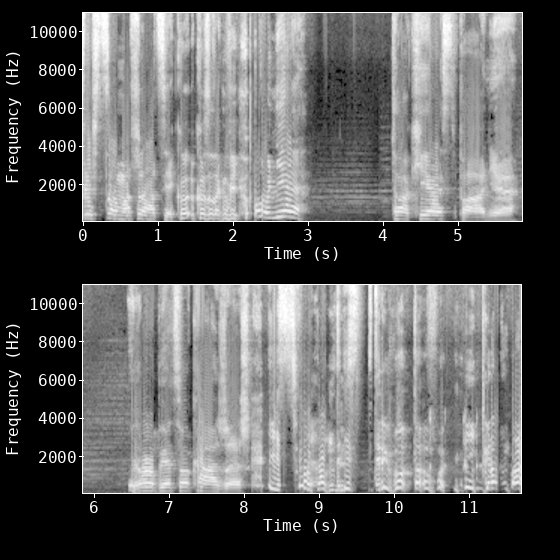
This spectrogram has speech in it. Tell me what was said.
Wiesz co, masz rację. Ku- Kuzo tak mówi, o nie! Tak jest, panie. Robię co każesz. I strzelam dystrybutowo Ingrama.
